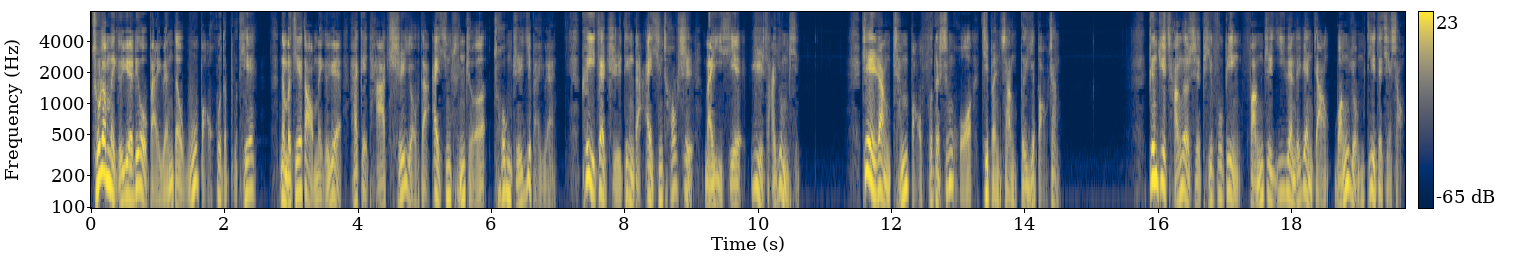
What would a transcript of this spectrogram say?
除了每个月六百元的无保护的补贴，那么街道每个月还给他持有的爱心存折充值一百元，可以在指定的爱心超市买一些日杂用品。这也让陈宝福的生活基本上得以保障。根据长乐市皮肤病防治医院的院长王永娣的介绍。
